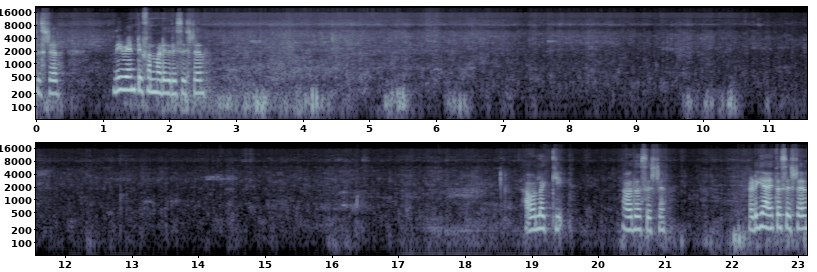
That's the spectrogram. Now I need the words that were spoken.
ಸಿಸ್ಟರ್ ನೀವೇನು ಟಿಫನ್ ಮಾಡಿದಿರಿ ಸಿಸ್ಟರ್ ಅವಲಕ್ಕಿ ಹೌದಾ ಸಿಸ್ಟರ್ ಅಡುಗೆ ಆಯಿತಾ ಸಿಸ್ಟರ್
